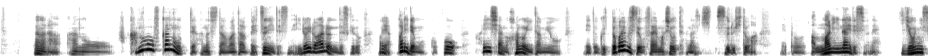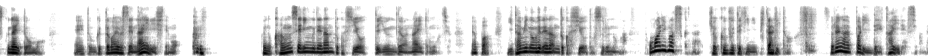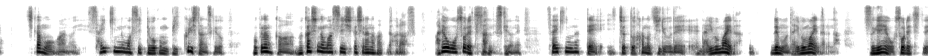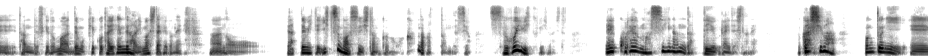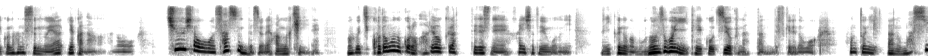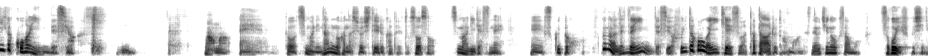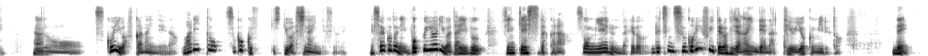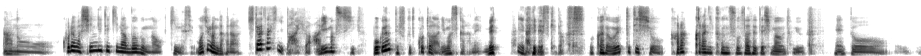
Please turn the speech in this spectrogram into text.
だから、あの、不可能不可能って話とはまた別にですね、いろいろあるんですけど、まあ、やっぱりでも、ここ、歯医者の歯の痛みを、えっ、ー、と、グッドバイブスで抑えましょうって話する人は、えっ、ー、と、あんまりいないですよね。非常に少ないと思う。えっ、ー、と、グッドバイブスでないにしても こういうのカウンセリングで何とかしようっていうんではないと思うんですよ。やっぱ痛み止めで何とかしようとするのが止まりますから、局部的にピタリと。それがやっぱりでかいですよね。しかも、あの、最近の麻酔って僕もびっくりしたんですけど、僕なんかは昔の麻酔しか知らなかったから、あれを恐れてたんですけどね、最近になってちょっと歯の治療でだいぶ前だ。でもだいぶ前になるな。すげえ恐れてたんですけど、まあでも結構大変ではありましたけどね。あの、やってみて、いつ麻酔したのかが分かんなかったんですよ。すごいびっくりしました。え、これ麻酔なんだっていうぐらいでしたね。昔は、本当に、えー、この話するの嫌かな。あの、注射を刺すんですよね、歯茎にね。僕、子供の頃、あれを食らってですね、歯医者というものに行くのがものすごい抵抗強くなったんですけれども、本当に、あの、麻酔が怖いんですよ。うん、まあまあ、えー、と、つまり何の話をしているかというと、そうそう、つまりですね、えー、拭くと、拭くのは全然いいんですよ。拭いた方がいいケースは多々あると思うんですね。うちの奥さんもすごい拭くしね。あの、すごいは拭かないんだよな。割とすごく引きはしないんですよね。そういうことに僕よりはだいぶ神経質だからそう見えるんだけど、別にすごい吹いてるわけじゃないんだよなっていうよく見ると。で、あのー、これは心理的な部分が大きいんですよ。もちろんだから汚い場合はありますし、僕だって拭くことはありますからね。めったにないですけど、僕あのウェットティッシュをカラッカラに乾燥させてしまうという、えっ、ー、と、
